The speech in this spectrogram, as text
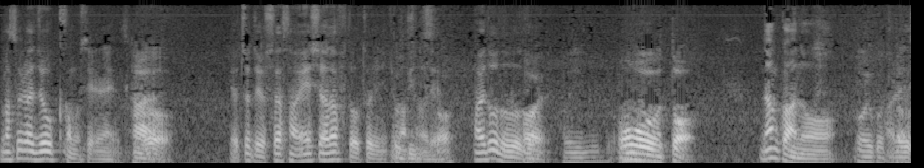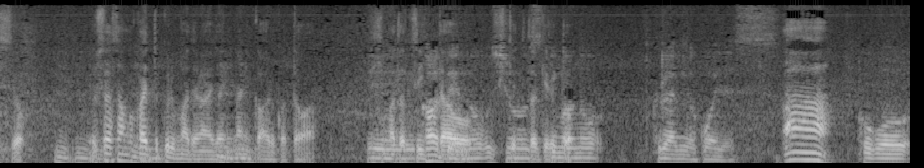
まあそれはジョークかもしれないですけど、はいじゃあちょっと吉田さん AC アダプターを取りに行きますので。取っていいですはいどうぞどうぞ、はい。おおやったなんかあのあれですよ、うんうん吉田さんが帰ってくるまでの間に何かある方は、ぜひまたえーツイッターをしてい後ろの隙ただけると、間の暗闇が怖いです。あここ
